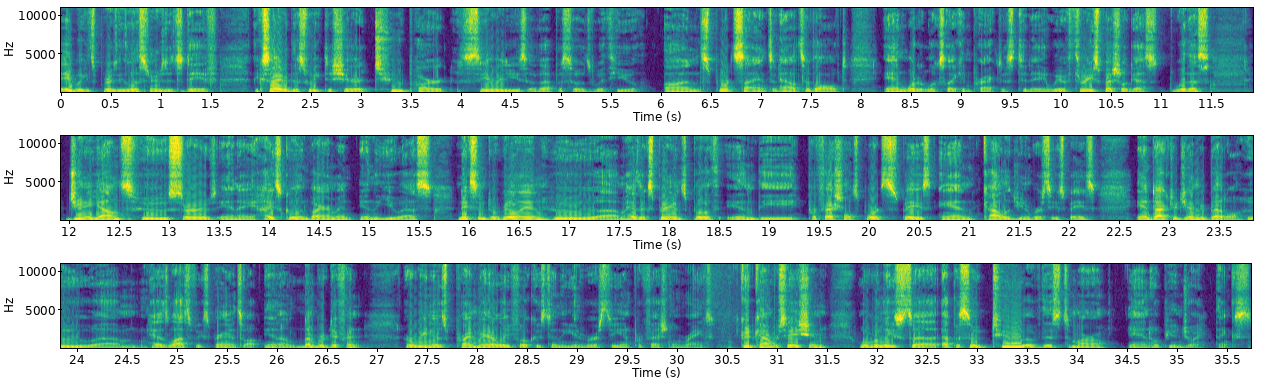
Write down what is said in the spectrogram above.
Hey, Wicked Spursy listeners, it's Dave. Excited this week to share a two part series of episodes with you on sports science and how it's evolved and what it looks like in practice today. We have three special guests with us. Gina Younce, who serves in a high school environment in the U.S., Nixon Dorvilien, who um, has experience both in the professional sports space and college university space, and Dr. Jeremy Bettle, who um, has lots of experience in a number of different arenas, primarily focused in the university and professional ranks. Good conversation. We'll release uh, episode two of this tomorrow, and hope you enjoy. Thanks.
